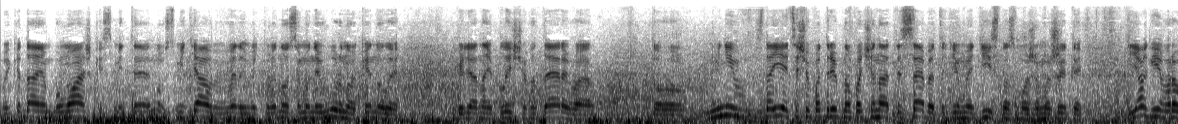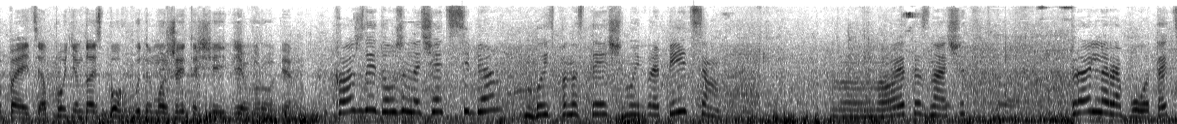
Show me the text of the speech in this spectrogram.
викидаємо бумажки, сміття, ну, сміття ви- виносимо не в урну, а кинули біля найближчого дерева, то мені здається, що потрібно починати з себе, тоді ми дійсно зможемо жити як європейці, а потім, дасть Бог, будемо жити ще й в Європі. Каждый должен начать с себя, быть по-настоящему европейцем. М, Но это значит правильно работать,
